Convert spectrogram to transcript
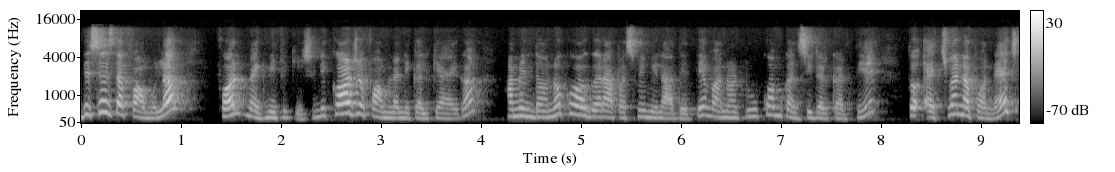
this is the formula for magnification एक और जो फॉर्मूला निकल के आएगा हम इन दोनों को अगर आपस में मिला देते हैं वन और टू को हम कंसिडर करते हैं तो h one upon h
